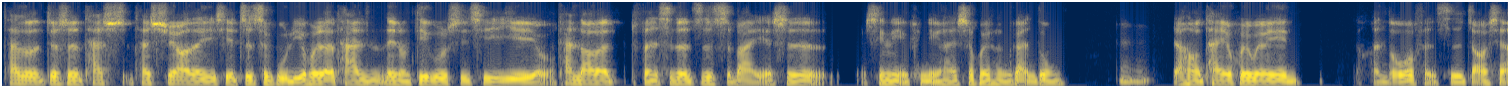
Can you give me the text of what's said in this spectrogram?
他说就是他需他需要的一些支持鼓励，或者他那种低谷时期也有看到了粉丝的支持吧，也是心里肯定还是会很感动。嗯然后他也会为很多粉丝着想，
